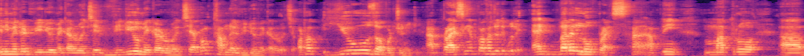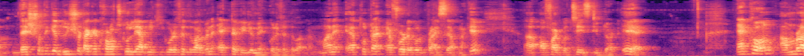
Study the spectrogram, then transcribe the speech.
এনিমেটেড ভিডিও মেকার রয়েছে ভিডিও মেকার রয়েছে এবং থামনের ভিডিও মেকার রয়েছে। অর্থাৎ হিউজ অপরচুনিটি আর প্রাইসিং এর কথা যদি বলি, একবারে লো প্রাইস হ্যাঁ? আপনি মাত্র দেড়শো থেকে দুইশো টাকা খরচ করলে আপনি কি করে ফেলতে পারবেন? একটা ভিডিও মেক করে ফেলতে পারবেন। মানে এতটা অ্যাফোর্ডেবল প্রাইসে আপনাকে অফার করছে স্টিপ ডট এ এখন আমরা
